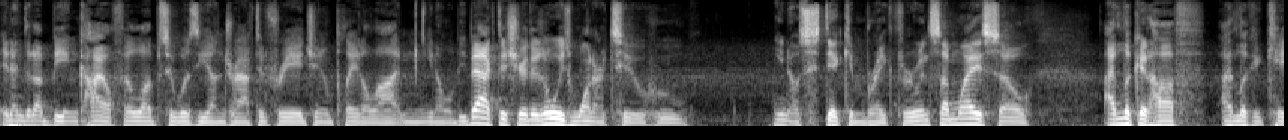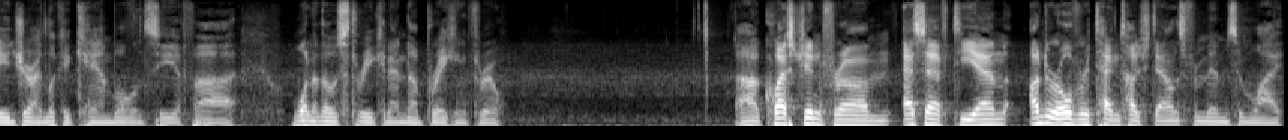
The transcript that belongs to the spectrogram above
it ended up being Kyle Phillips, who was the undrafted free agent who played a lot and, you know, will be back this year. There's always one or two who, you know, stick and break through in some way. So I'd look at Huff, I'd look at Cager, I'd look at Campbell and see if uh, one of those three can end up breaking through. Uh, question from SFTM under over 10 touchdowns from Mims and why?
